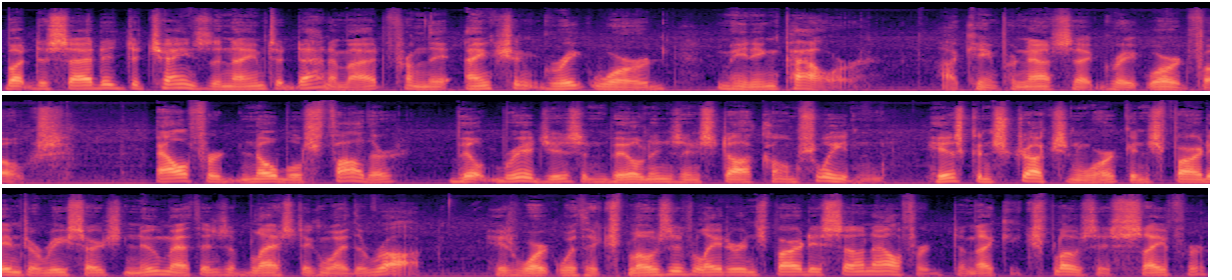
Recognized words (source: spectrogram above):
but decided to change the name to dynamite from the ancient Greek word meaning power. I can't pronounce that Greek word, folks. Alfred Nobel's father built bridges and buildings in Stockholm, Sweden. His construction work inspired him to research new methods of blasting away the rock. His work with explosives later inspired his son Alfred to make explosives safer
